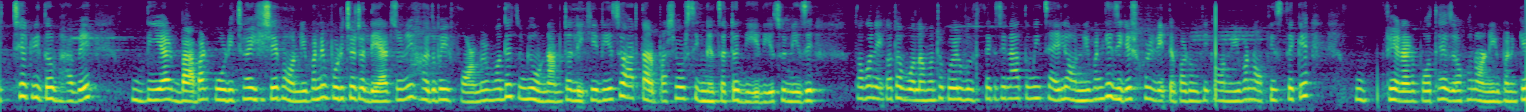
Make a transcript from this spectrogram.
ইচ্ছাকৃতভাবে দিয়ার বাবার পরিচয় হিসেবে অনির্বাণের পরিচয়টা দেওয়ার জন্যই হয়তো এই ফর্মের মধ্যে তুমি ওর নামটা লিখে দিয়েছ আর তার পাশে ওর সিগনেচারটা দিয়ে দিয়েছ নিজে। তখন এই কথা বলা মাত্র কোয়েল বলতে থাকে যে, না, তুমি চাইলে অনির্বাণকে জিজ্ঞেস করে নিতে পারো। ওদিকে অনির্বাণ অফিস থেকে ফেরার পথে যখন অনির্বাণকে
